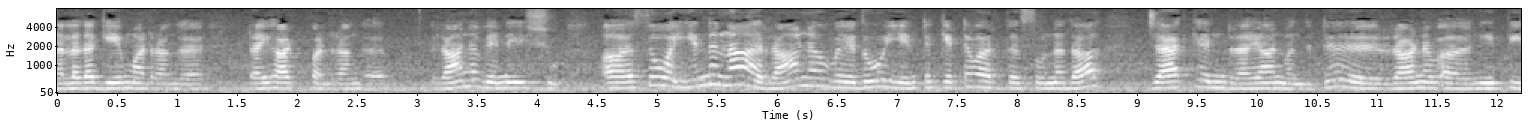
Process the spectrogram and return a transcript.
நல்லதாக கேம் ஆடுறாங்க ட்ரை ஹார்ட் பண்ணுறாங்க ராணவ் வெனேஷு ஸோ என்னன்னா ராணவ் ஏதோ என்கிட்ட கெட்ட வார்த்தை சொன்னதா ஜாக் அண்ட் ரயான் வந்துட்டு ராணவ் நேத்தி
